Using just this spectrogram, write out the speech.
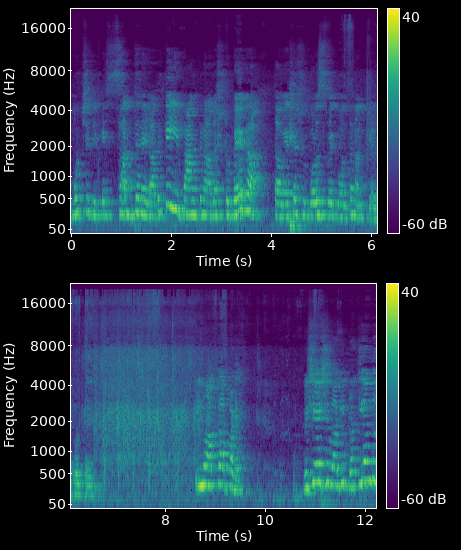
ಮುಚ್ಚಿದ್ದಕ್ಕೆ ಸಾಧ್ಯನೇ ಇಲ್ಲ. ಅದಕ್ಕೆ ಈ ಬ್ಯಾಂಕ್ನ ಆದಷ್ಟು ಬೇಗ ತಾವು ಯಶಸ್ವಿಗೊಳಿಸ್ಬೇಕು ಅಂತ ನಾನು ಕೇಳ್ಕೊಳ್ತಾ ಇದ್ದೀನಿ. ಇನ್ನು ಅಕ್ಕಾಪಡೆ ವಿಶೇಷವಾಗಿ ಪ್ರತಿಯೊಂದು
